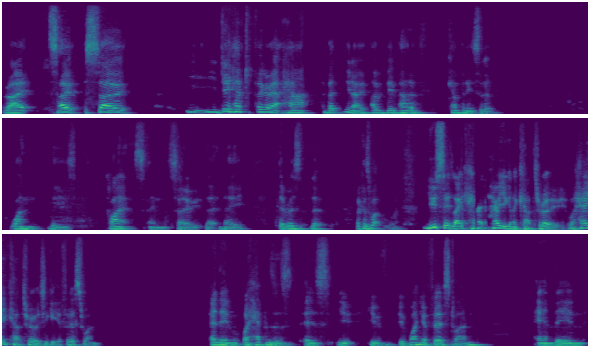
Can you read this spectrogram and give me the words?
right? So so you, do have to figure out how. But you know, I've been part of companies that have won these clients, and so that they there is that because what you said like how, how are you going to cut through well how you cut through is you get your first one and then what happens is is you you've you've won your first one and then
